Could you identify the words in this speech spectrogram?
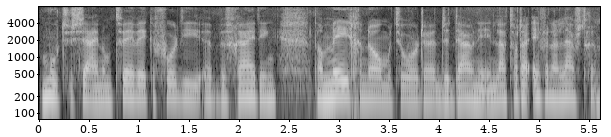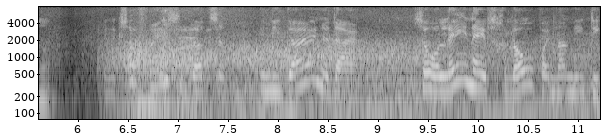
moet zijn. Om twee weken voor die uh, bevrijding dan meegenomen te worden de duinen in. Laten we daar even naar luisteren. Ja. Ik zou vrezen dat ze in die duinen daar zo alleen heeft gelopen... en dan die, die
